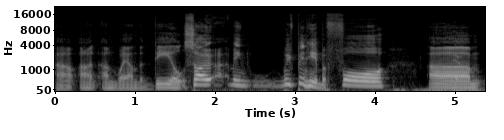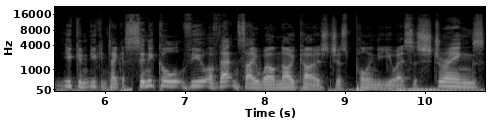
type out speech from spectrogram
uh, un- unwound the deal. So, I mean, we've been here before. Um, yeah. You can you can take a cynical view of that and say, well, NOCO's just pulling the US's strings.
